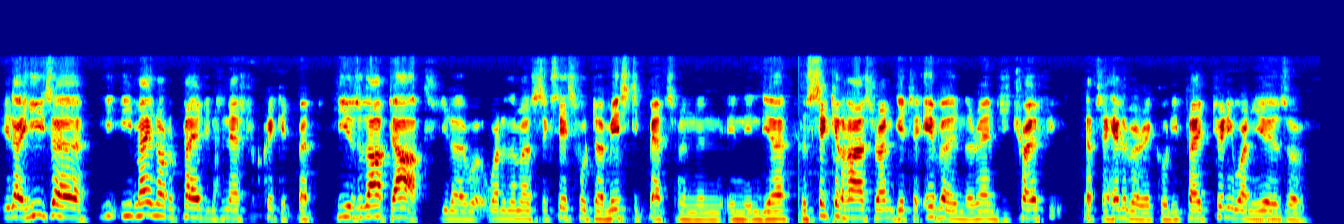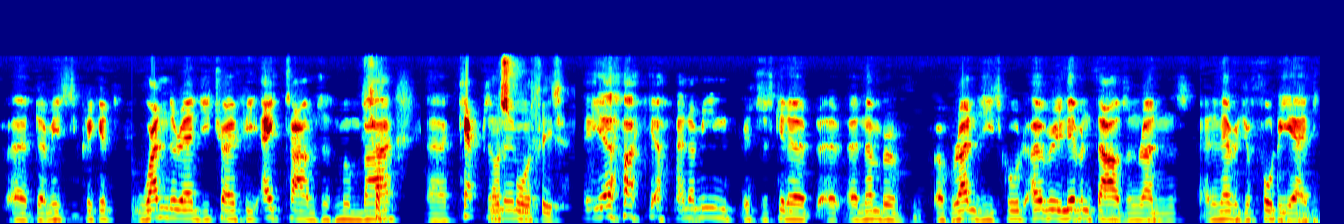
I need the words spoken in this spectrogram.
You know, he's a, he, he may not have played international cricket, but he is without doubt, you know, one of the most successful domestic batsmen in, in India. The second highest run getter ever in the Ranji Trophy. That's a hell of a record. He played 21 years of uh, domestic cricket, won the Ranji Trophy eight times with Mumbai, uh, captain. No small feat. Yeah, yeah. And I mean, let's just get a, a, a number of, of runs. He scored over 11,000 runs and an average of 48.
